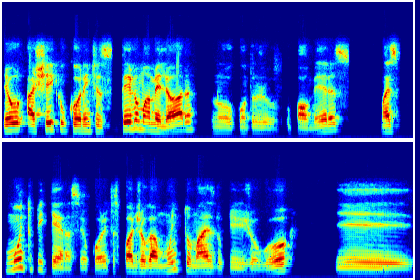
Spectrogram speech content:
Eu achei que o Corinthians teve uma melhora no contra o Palmeiras, mas muito pequena. Assim, o Corinthians pode jogar muito mais do que jogou. E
